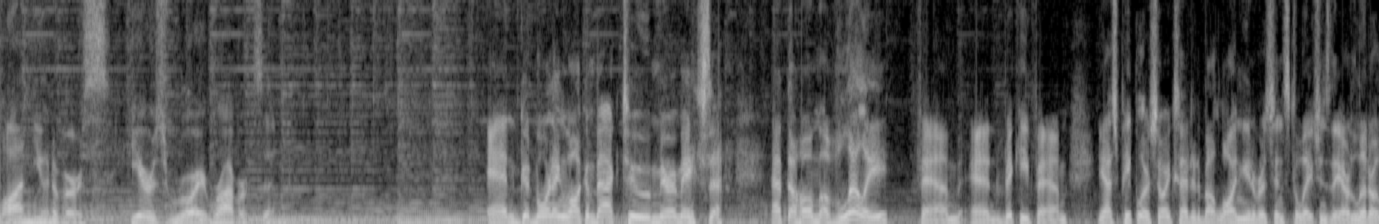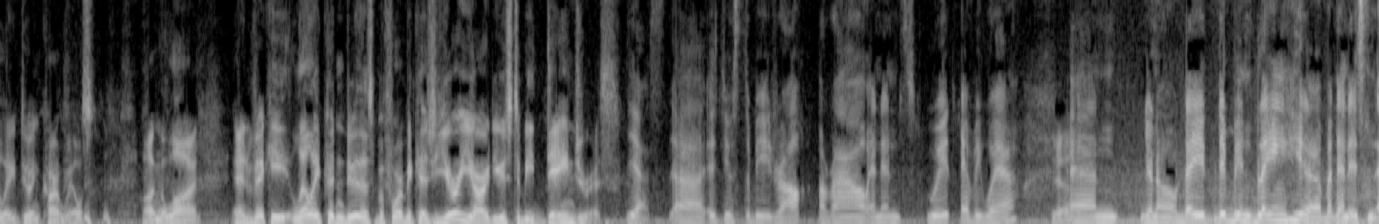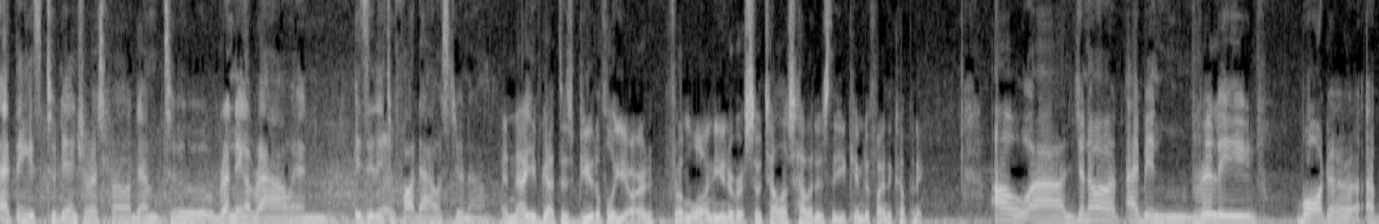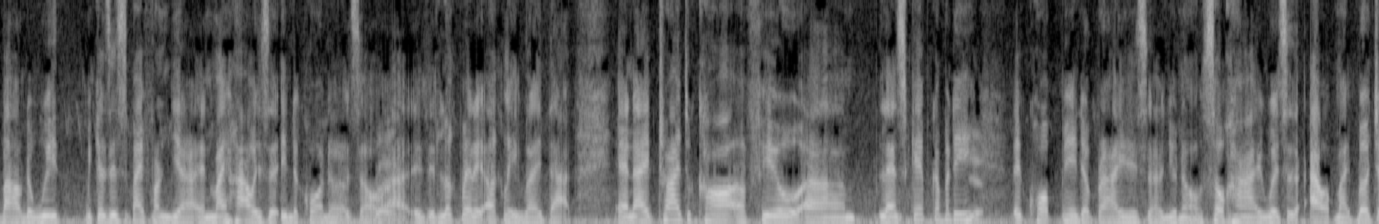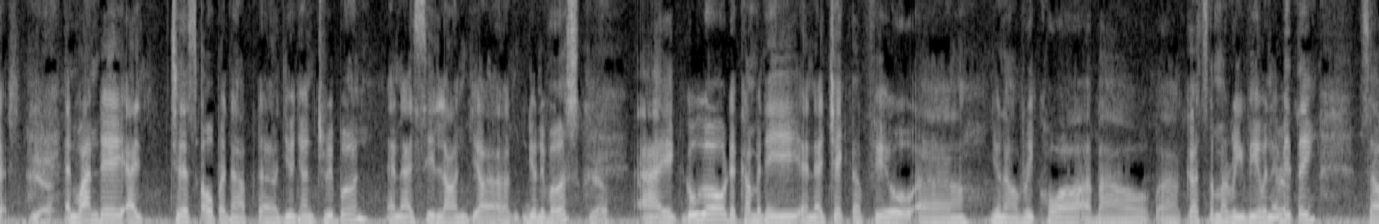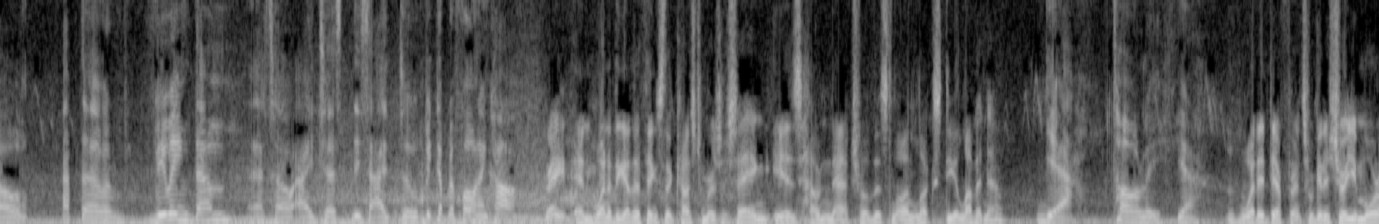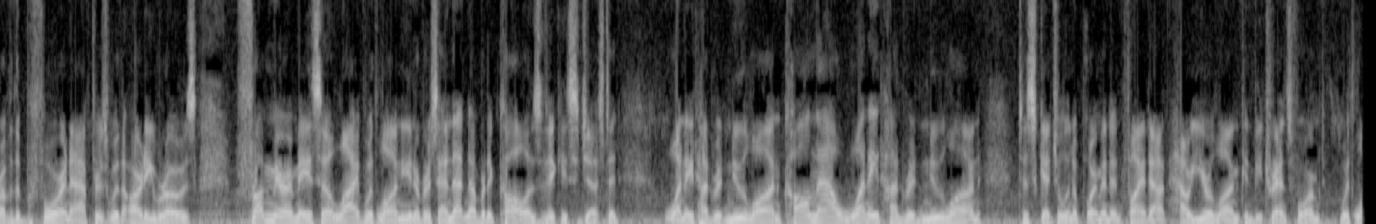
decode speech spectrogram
Lawn Universe, here's Roy Robertson. And good morning. Welcome back to Mira Mesa at the home of Lily Pham and Vicky Pham. Yes, people are so excited about Lawn Universe installations, they are literally doing cartwheels on the lawn. And Vicky, Lily couldn't do this before because your yard used to be dangerous. Yes, uh, it used to be rock around and then weed everywhere. Yeah. And you know they they've been playing here, but then it's I think it's too dangerous for them to running around and easily to fall down. You know. And now you've got this beautiful yard from Lawn Universe. So tell us how it is that you came to find the company. Oh, uh, you know what? I've been really bother about the weed because it's my front yard and my house is in the corner, so Right. uh, it, it looked very ugly like that. And I tried to call a few um, landscape company. Yeah. They quote me the price, uh, you know, so high was out of my budget. Yeah. And one day I just opened up the Union Tribune and I see Lawn uh, Universe. Yeah. I Google the company and I check a few, uh, you know, record about uh, customer review and everything. So after viewing them, uh, so I just decided to pick up the phone and call. Great. And one of the other things that customers are saying is how natural this lawn looks. Do you love it now? Yeah, totally. Yeah. What a difference. We're going to show you more of the before and afters with Artie Rose from Mira Mesa, live with Lawn Universe. And that number to call, as Vicky suggested, 1 800 New Lawn. Call now, 1 800 New Lawn, to schedule an appointment and find out how your lawn can be transformed with lawn.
